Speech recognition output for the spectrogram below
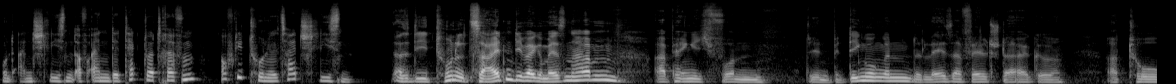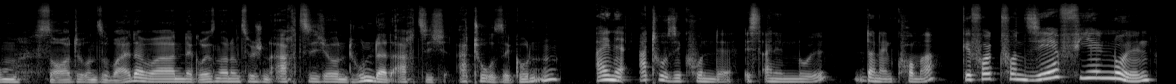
und anschließend auf einen Detektor treffen, auf die Tunnelzeit schließen. Also die Tunnelzeiten, die wir gemessen haben, abhängig von den Bedingungen der Laserfeldstärke, Atomsorte und so weiter, waren der Größenordnung zwischen 80 und 180 Attosekunden. Eine Attosekunde ist eine Null, dann ein Komma, gefolgt von sehr vielen Nullen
